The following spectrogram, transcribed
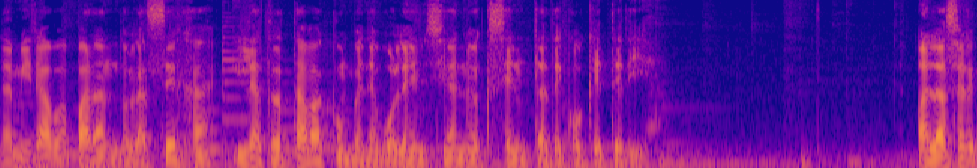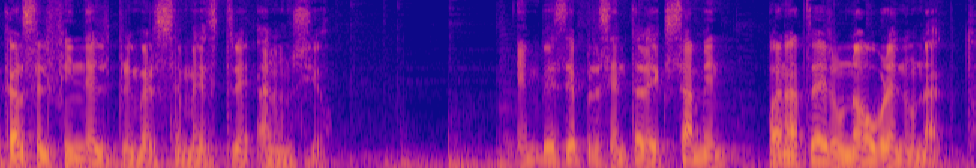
la miraba parando la ceja y la trataba con benevolencia no exenta de coquetería. Al acercarse el fin del primer semestre, anunció, en vez de presentar examen, van a traer una obra en un acto.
